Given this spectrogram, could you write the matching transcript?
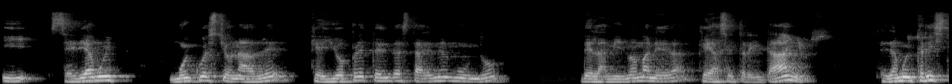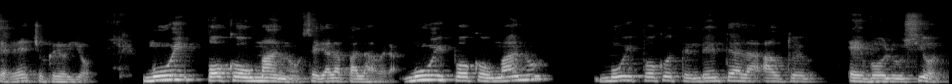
Y sería muy, muy cuestionable que yo pretenda estar en el mundo de la misma manera que hace 30 años. Sería muy triste, de hecho, creo yo. Muy poco humano sería la palabra. Muy poco humano, muy poco tendente a la autoevolución,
